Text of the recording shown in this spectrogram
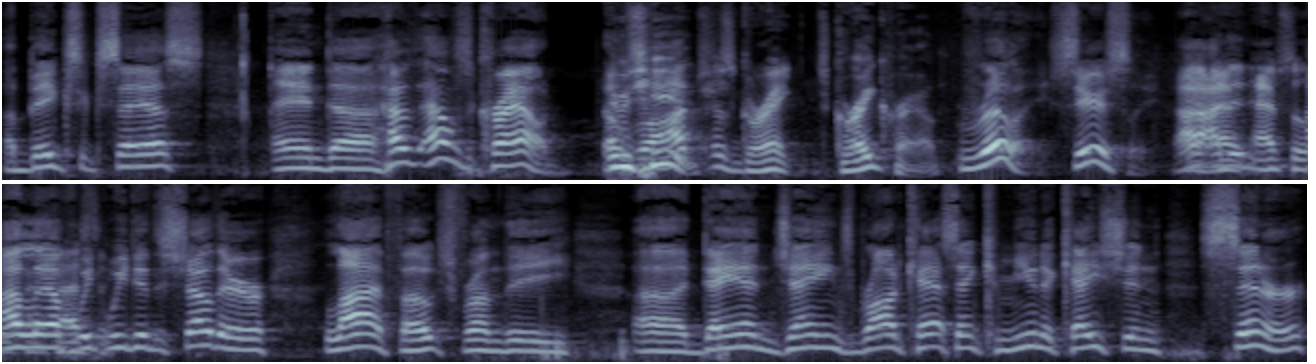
a big success. And uh, how how was the crowd? It was overall? huge. It was great. It's a great crowd. Really? Seriously? I, I didn't. absolutely I left. We, fantastic. we did the show there live, folks, from the uh, Dan James Broadcast and Communication Center,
